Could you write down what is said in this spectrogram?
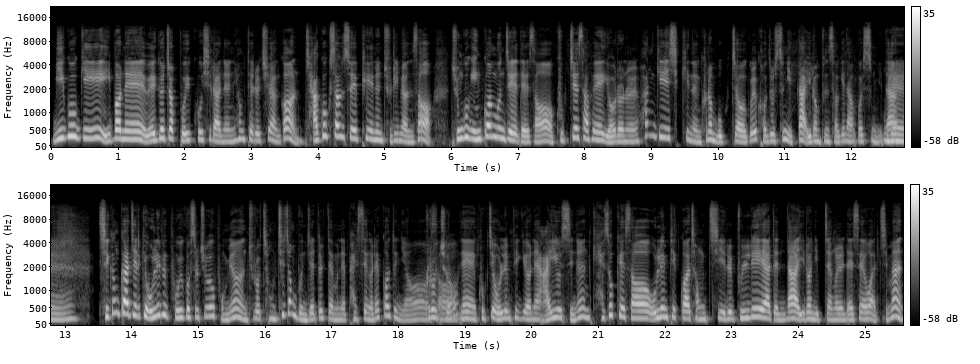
미국이 이번에 외교적 보이콧이라는 형태를 취한 건 자국 선수의 피해는 줄이면서 중국 인권 문제에 대해서 국제사회의 여론을 환기시키 는 그런 목적을 거둘 수는 있다 이런 분석이 나오고 있습니다. 네. 지금까지 이렇게 올림픽 보이콧을 쭉 보면 주로 정치적 문제들 때문에 발생을 했거든요. 그렇죠. 네, 국제올림픽위원회 IOC는 계속해서 올림픽과 정치를 분리해야 된다 이런 입장을 내세워 왔지만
